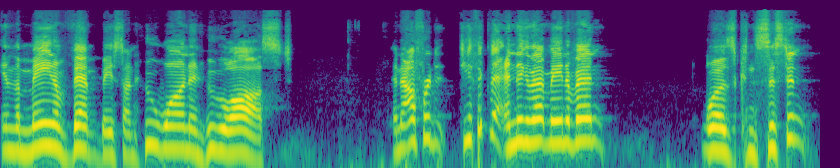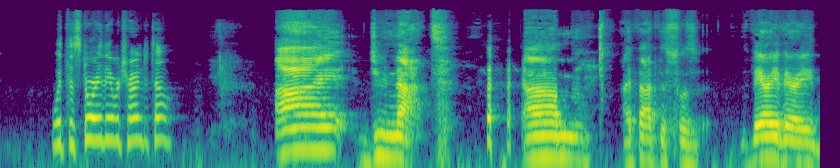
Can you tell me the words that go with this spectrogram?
in the main event based on who won and who lost. And Alfred, do you think the ending of that main event was consistent with the story they were trying to tell? I do not. um, I thought this was very, very,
